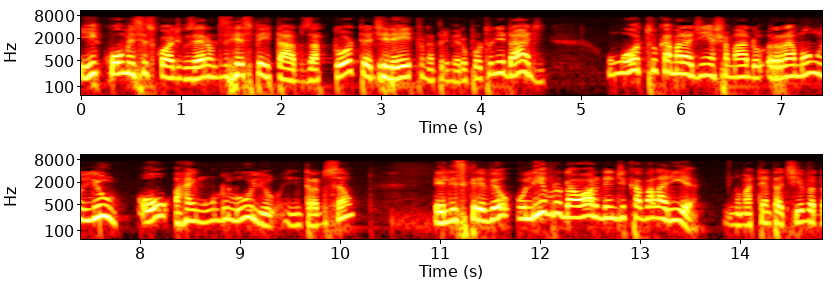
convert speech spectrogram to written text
E como esses códigos eram desrespeitados à torta e à direito na primeira oportunidade, um outro camaradinha chamado Ramon Liu, ou Raimundo Lúlio, em tradução, ele escreveu o livro da Ordem de Cavalaria, numa tentativa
